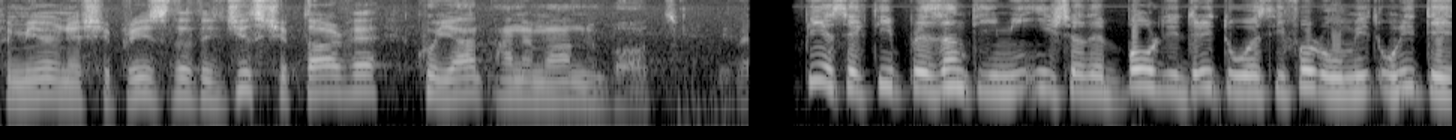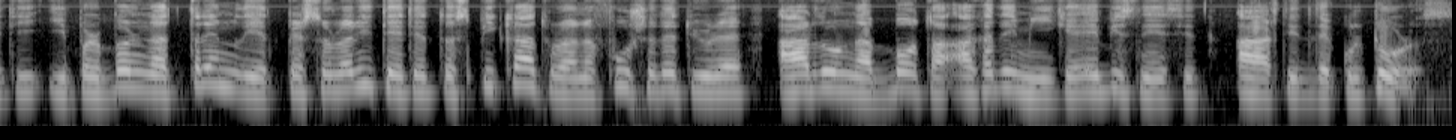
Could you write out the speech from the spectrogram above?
të mirën e Shqipërisë dhe të gjithë shqiptarëve ku janë anembanë në botë. Pjesë e këtij prezantimi ishte dhe Bordi Drejtues i Forumit Uniteti i përbërë nga trembëdhjetë personalitete të spikatura në fushat e tyre ardhur nga bota akademike e biznesit, artit dhe kulturës.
